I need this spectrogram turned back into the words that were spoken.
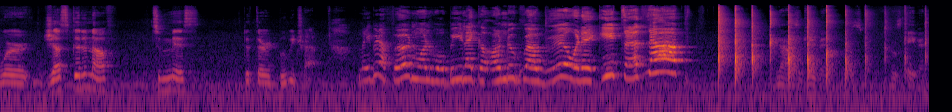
were just good enough to miss the third booby trap. Maybe the third one will be like an underground drill and it eats us up. No, it was a cave in. It was, it was a cave in.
